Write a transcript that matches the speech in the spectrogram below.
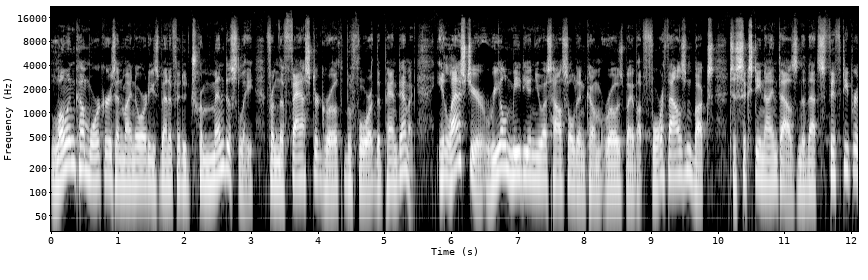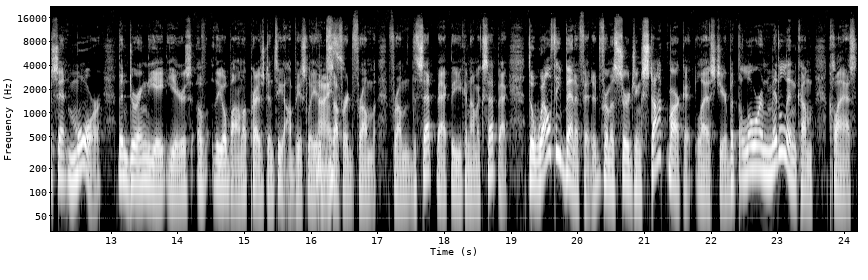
Low income workers and minorities benefited tremendously from the faster growth before the pandemic. In, last year, real median U.S. household income rose by about 4,000 bucks to 69,000, and that's 50% more than during the eight years of the Obama presidency. Obviously, it Nice. suffered from, from the setback, the economic setback. The wealthy benefited from a surging stock market last year, but the lower and middle income class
